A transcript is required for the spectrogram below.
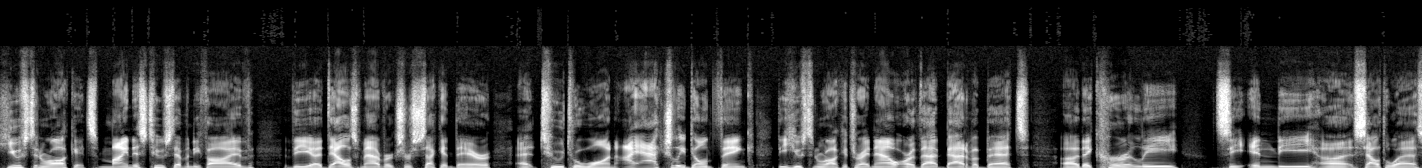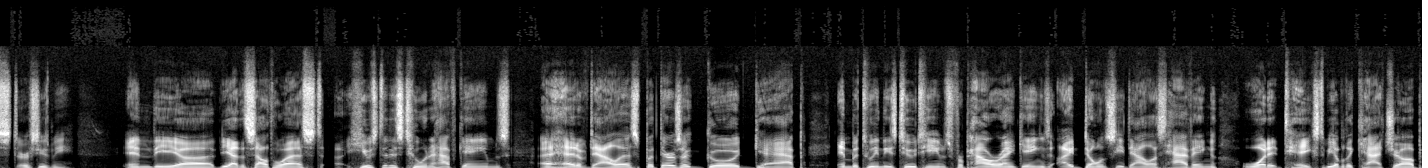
Houston Rockets, minus 275. The uh, Dallas Mavericks are second there at 2 to 1. I actually don't think the Houston Rockets right now are that bad of a bet. Uh, they currently, let's see, in the uh, Southwest, or excuse me, in the uh, yeah the Southwest. Uh, Houston is two and a half games ahead of Dallas, but there's a good gap in between these two teams for power rankings. I don't see Dallas having what it takes to be able to catch up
